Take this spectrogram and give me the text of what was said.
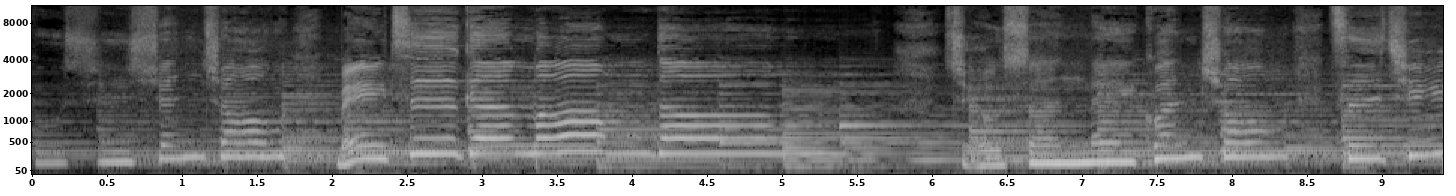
故事选中，每次个懵懂。就算没观众，自己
